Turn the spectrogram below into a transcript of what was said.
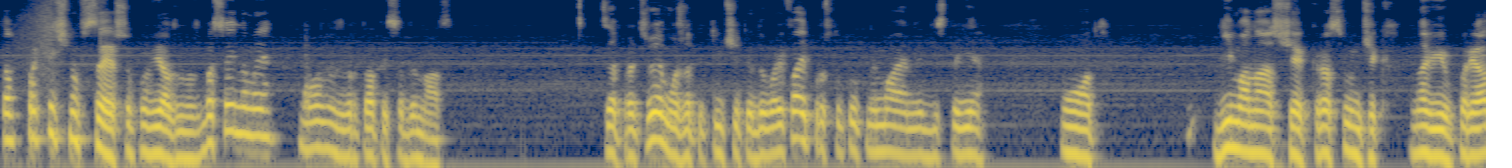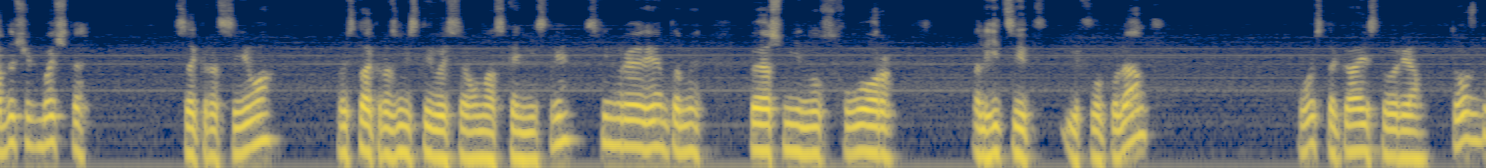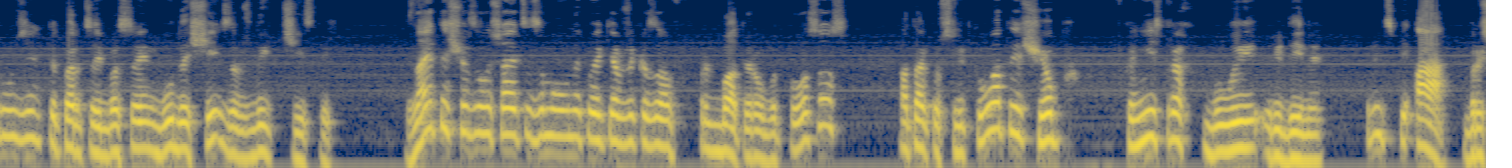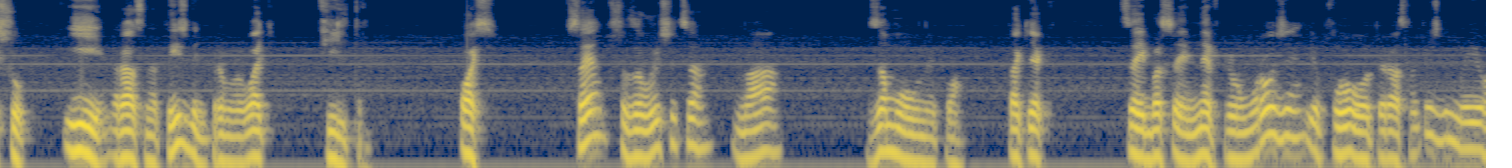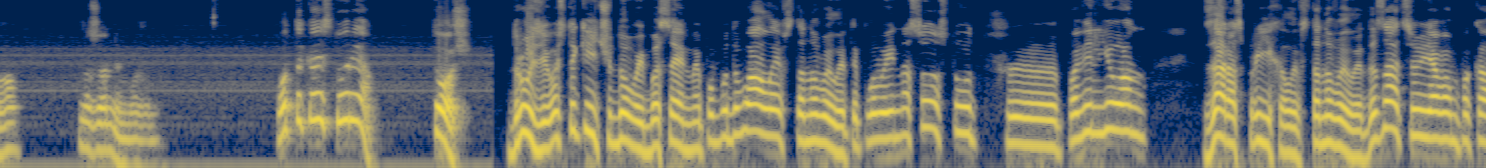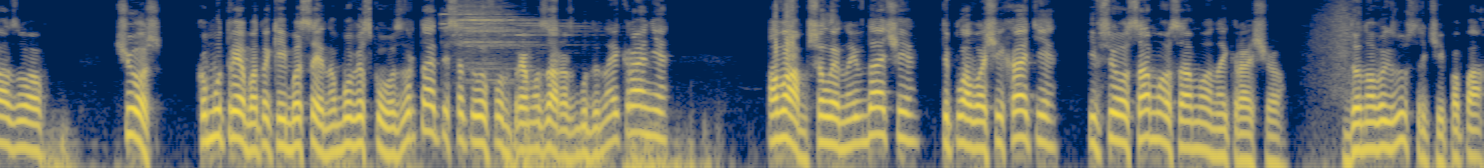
та практично все, що пов'язано з басейнами, можна звертатися до нас. Це працює, можна підключити до Wi-Fi, просто тут немає, не дістає. От. Діма наш ще красунчик навів порядочок, бачите? Все красиво. Ось так розмістилися у нас каністри з хімреагентами pH-, флор, альгіцид і флокулянт. Ось така історія. Тож, друзі, тепер цей басейн буде ще й завжди чистий. Знаєте, що залишається замовнику, як я вже казав? придбати робот-пилосос, а також слідкувати, щоб в каністрах були рідини. В принципі, а, брешу. І раз на тиждень промивати фільтр. Ось. Все, що залишиться на замовнику. Так як цей басейн не в Кривому Розі і обслуговувати раз на тиждень ми його, на жаль, не можемо. От така історія. Тож, друзі, ось такий чудовий басейн ми побудували, встановили тепловий насос тут, е, павільйон. Зараз приїхали, встановили дозацію, я вам показував. Що ж, кому треба такий басейн, обов'язково звертайтеся. Телефон прямо зараз буде на екрані. А вам шаленої вдачі, тепла в вашій хаті і всього самого-самого найкращого. До нових зустрічей, па-па!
